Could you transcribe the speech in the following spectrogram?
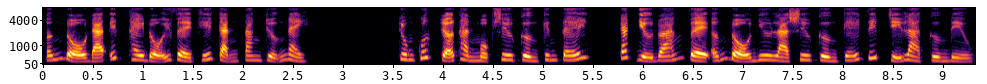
Ấn Độ đã ít thay đổi về khía cạnh tăng trưởng này. Trung Quốc trở thành một siêu cường kinh tế, các dự đoán về Ấn Độ như là siêu cường kế tiếp chỉ là cường điệu.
